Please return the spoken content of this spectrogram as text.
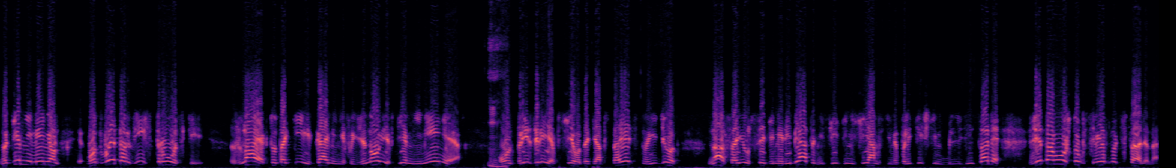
Но, тем не менее, он... Вот в этом весь Троцкий. Зная, кто такие Каменев и Зиновьев, тем не менее, mm. он, презрев все вот эти обстоятельства, идет на союз с этими ребятами, с этими сиамскими политическими близнецами, для того, чтобы свергнуть Сталина.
